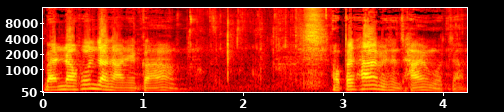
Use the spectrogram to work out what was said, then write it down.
맨날 혼자 자니까 옆에 사람이 있으면 잠을 못 자.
